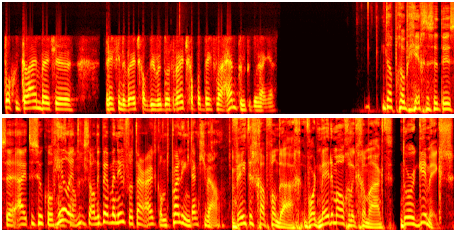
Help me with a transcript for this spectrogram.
toch een klein beetje richting de wetenschap, die we door de wetenschap wat dichter naar hen toe te brengen. Dat proberen ze dus eh, uit te zoeken of Heel dat kan. interessant. Ik ben benieuwd wat daaruit komt. Paulien, dankjewel. Wetenschap vandaag wordt mede mogelijk gemaakt door Gimmicks.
